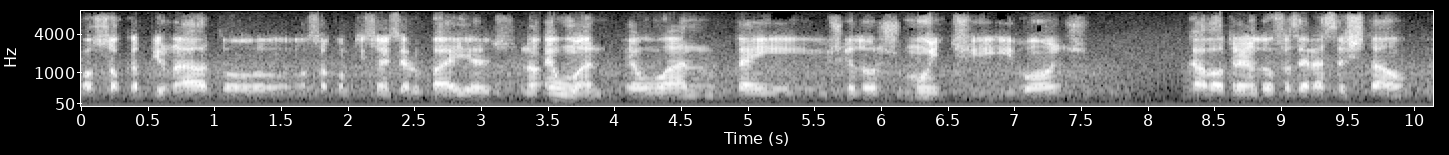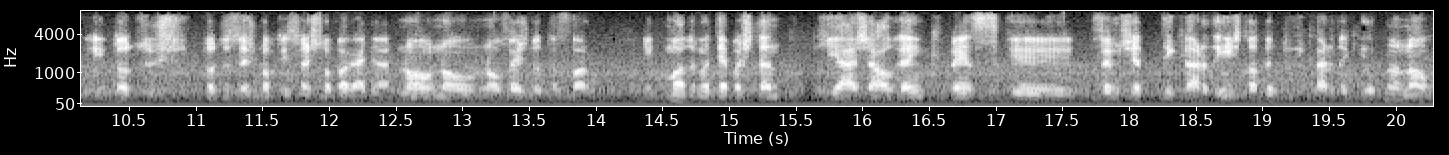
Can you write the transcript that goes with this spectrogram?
ou só campeonato, ou, ou, só competições europeias. Não, é um ano. É um ano, tem jogadores muitos e, e bons. Cabe ao treinador fazer essa gestão e todos os, todas as competições estão para ganhar. Não, não, não vejo de outra forma. Incomoda-me até bastante que haja alguém que pense que devemos abdicar disto ou abdicar daquilo. Não, não.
